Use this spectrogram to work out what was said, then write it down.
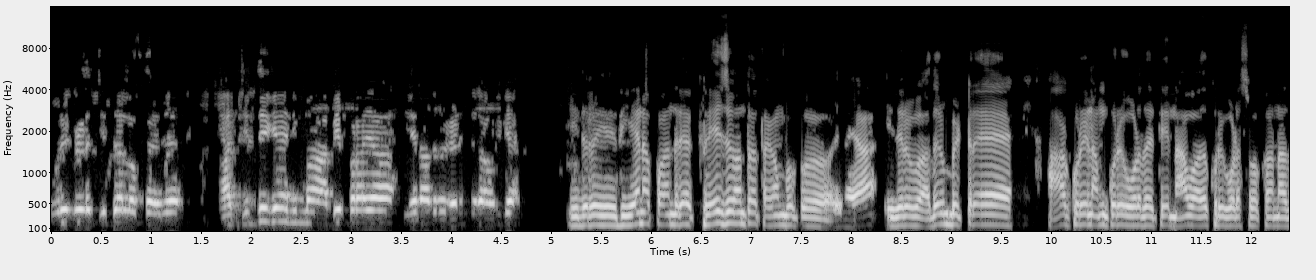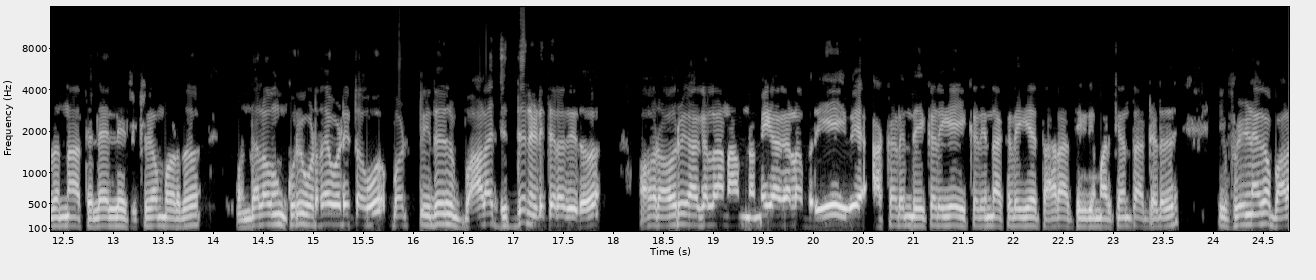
ಕುರಿ ಫೀಲ್ಡ್ ಜಿದ್ದಲ್ಲಿ ಹೋಗ್ತಾ ಇದೆ. ಆ ಜಿದ್ದಿಗೆ ನಿಮ್ಮ ಅಭಿಪ್ರಾಯ ಏನಾದ್ರು ಹೇಳ್ತೀರಾ ಅವ್ರಿಗೆ? ಇದ್ರ ಇದು ಏನಪ್ಪಾ ಅಂದ್ರೆ ಕ್ರೇಜ್ ಅಂತ ತಗೊಬೇಕು ಇದ್ರ ಅದನ್ನ ಬಿಟ್ರೆ ಆ ಕುರಿ ನಮ್ ಕುರಿ ಹೊಡೆದೈತಿ ನಾವು ಅದ ಕುರಿ ಓಡಿಸ್ಬೇಕು ಅನ್ನೋದನ್ನ ತಲೆಯಲ್ಲಿ ಇಟ್ಕೊಂಬಾರ್ದು. ಒಂದಲ್ಲ ಒಂದ್ ಕುರಿ ಹೊಡೆದೇ ಹೊಡಿತಾವು ಬಟ್ ಇದು ಬಹಳ ಜಿದ್ದೆ ನಡೀತಿರೋದು ಇದು. ಅವ್ರ ಅವ್ರಿಗೆ ಆಗಲ್ಲ ನಮ್ ನಮಗೆ ಆಗಲ್ಲ ಬರೀ ಇವೆ, ಆ ಕಡೆಯಿಂದ ಈ ಕಡೆಗೆ, ಈ ಕಡೆಯಿಂದ ಆ ಕಡೆಗೆ ತಾರ ತಿಗಡಿ ಮಾಡ್ಕೊಂತ ಅಡ್ಡಾಡಿದ್ರೆ ಈ ಫೀಲ್ಡ್ನಾಗ ಬಹಳ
